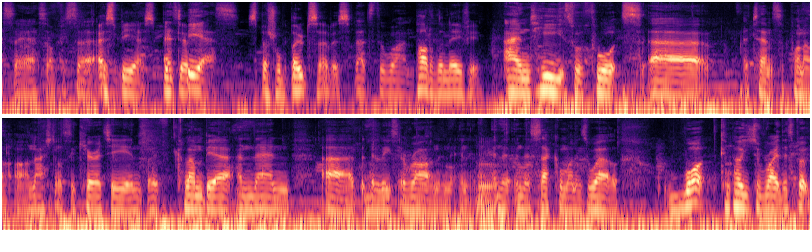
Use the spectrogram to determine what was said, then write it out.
SAS officer. sbs SBS, special boat service that's the one. part of the navy and he sort of thwarts uh, attempts upon our, our national security in both Colombia and then uh, the Middle East, Iran, in, in, the, in the second one as well. What compelled you to write this book?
